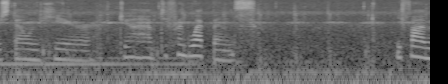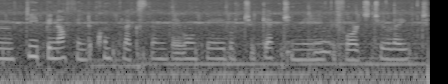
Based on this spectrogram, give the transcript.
down here? Do I have different weapons? If I'm deep enough in the complex then they won't be able to get to me before it's too late.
